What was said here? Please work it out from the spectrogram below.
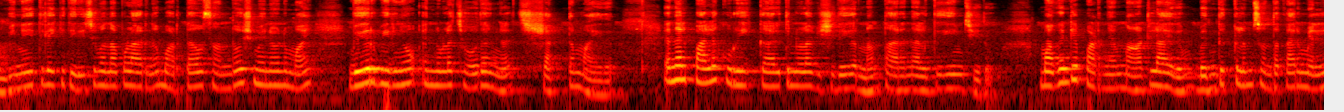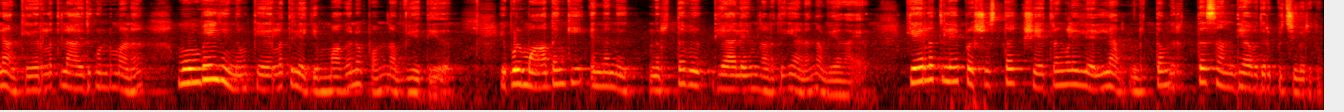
അഭിനയത്തിലേക്ക് തിരിച്ചു വന്നപ്പോഴായിരുന്നു ഭർത്താവ് സന്തോഷ് മേനോനുമായി വേർപിരിഞ്ഞോ എന്നുള്ള ചോദ്യങ്ങൾ ശക്തമായത്. എന്നാൽ പല കുറി ഇക്കാര്യത്തിനുള്ള വിശദീകരണം താരം നൽകുകയും ചെയ്തു. മകന്റെ പഠനം നാട്ടിലായതും ബന്ധുക്കളും സ്വന്തക്കാരും എല്ലാം കേരളത്തിലായതുകൊണ്ടുമാണ് മുംബൈയിൽ നിന്നും കേരളത്തിലേക്ക് മകനൊപ്പം നവ്യ എത്തിയത്. ഇപ്പോൾ മാതങ്കി എന്ന നൃത്ത വിദ്യാലയം നടത്തുകയാണ് നവ്യ നായർ. കേരളത്തിലെ പ്രശസ്ത ക്ഷേത്രങ്ങളിലെല്ലാം നൃത്തം നൃത്തസന്ധ്യ അവതരിപ്പിച്ചു വരുന്നു.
